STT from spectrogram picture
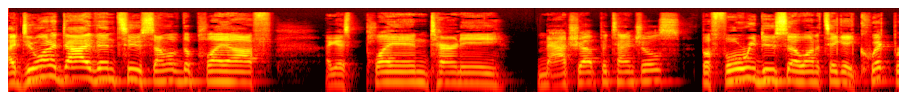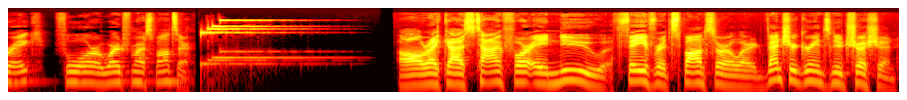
I do want to dive into some of the playoff, I guess, play in tourney matchup potentials. Before we do so, I want to take a quick break for a word from our sponsor. All right, guys, time for a new favorite sponsor alert Venture Greens Nutrition.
